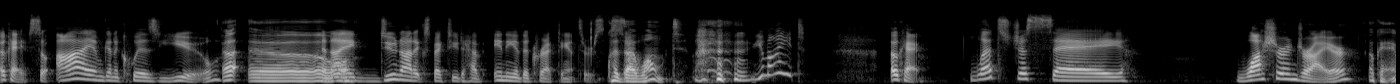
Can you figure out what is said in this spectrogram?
Okay, so I am going to quiz you, Uh oh. and I do not expect you to have any of the correct answers. Because I won't. you might. Okay, let's just say washer and dryer. Okay.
